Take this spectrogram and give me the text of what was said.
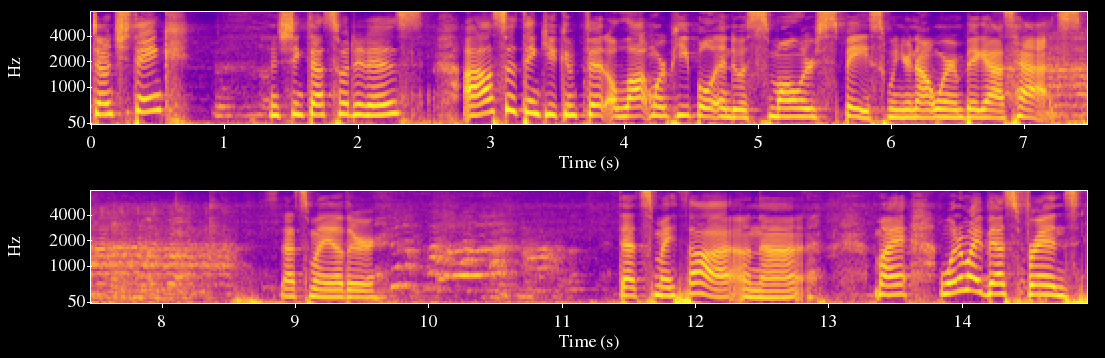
don't you think? Don't you think that's what it is? I also think you can fit a lot more people into a smaller space when you're not wearing big ass hats. So that's my other. That's my thought on that. My one of my best friends,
